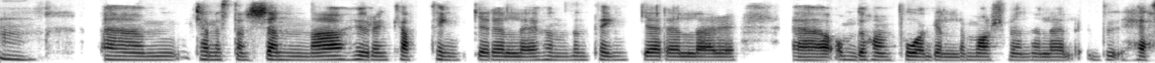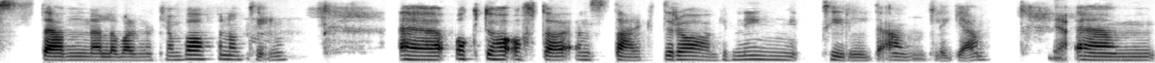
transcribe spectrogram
Mm. Um, kan nästan känna hur en katt tänker eller hunden tänker eller uh, om du har en fågel eller marsvin eller hästen eller vad det nu kan vara för någonting. Eh, och du har ofta en stark dragning till det andliga. Ja. Um,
